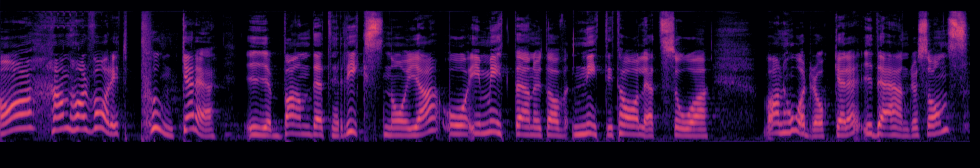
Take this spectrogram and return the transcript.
Ja, han har varit punkare i bandet Riksnoja och i mitten av 90-talet så var han hårdrockare i The Andersons.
